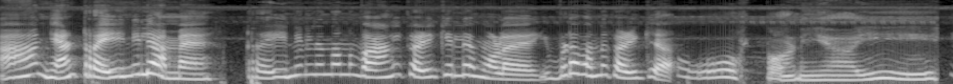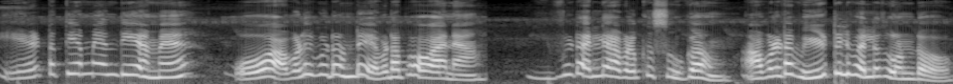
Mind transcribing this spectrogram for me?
ആ ഞാൻ ട്രെയിനിലാ അമ്മേ. ട്രെയിനിൽ നിന്നൊന്നും വാങ്ങി കഴിക്കില്ലേ മോളെ? ഇവിടെ വന്ന് കഴിക്കാം. ഓ പണിയായി. ഏട്ടത്തി അമ്മ എന്തി അമ്മേ? ഓ അവൾ ഇവിടെ ഉണ്ട്. എവിടെ പോകാനാ ഇവിടല്ലേ അവൾക്ക് സുഖം. അവളുടെ വീട്ടിൽ വല്ലതും ഉണ്ടോ?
